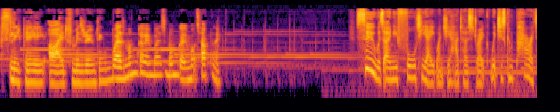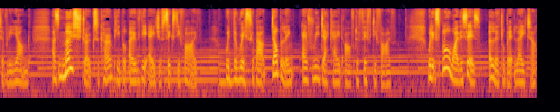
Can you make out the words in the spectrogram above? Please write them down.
sleepily eyed from his room, thinking, Where's mum going? Where's mum going? What's happening? Sue was only 48 when she had her stroke, which is comparatively young, as most strokes occur in people over the age of 65, with the risk about doubling every decade after 55. We'll explore why this is a little bit later.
